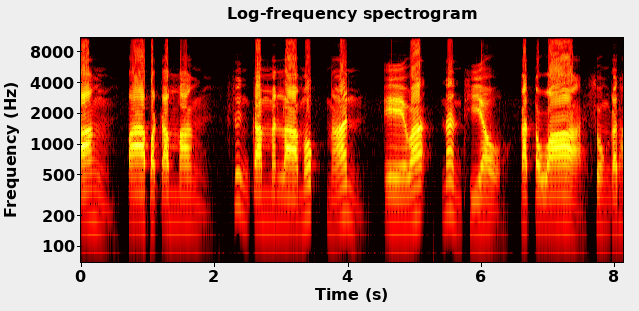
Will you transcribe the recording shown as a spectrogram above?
ตัง ปาปกรรมมัง ซึ่งกรรมมันลามกนั้น เอวะ นั่นเทียว กัตวา ทรงกระท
